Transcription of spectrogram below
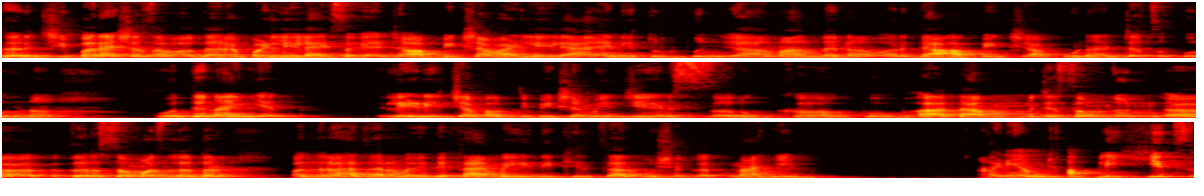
घरची बऱ्याचशा जबाबदाऱ्या पडलेल्या आहे सगळ्यांच्या अपेक्षा वाढलेल्या आहे आणि तुटपुंजा मानधनावर त्या अपेक्षा कुणाच्याच पूर्ण होत नाहीयेत. लेडीजच्या बाबतीपेक्षा मी जेंट्सचं दुःख खूप आता म्हणजे समजून जर समजलं तर पंधरा हजारामध्ये ते फॅमिली देखील चालवू शकत नाही. आणि आम आपली हीच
